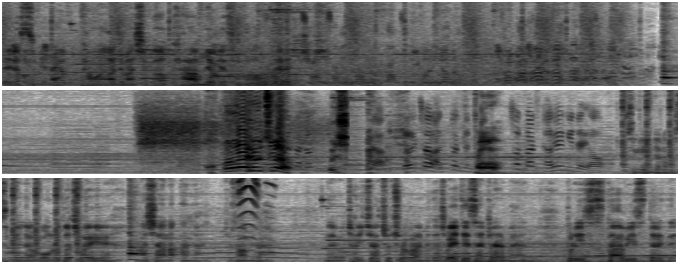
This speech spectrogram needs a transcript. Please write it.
내렸습니다. 당황하지 마시고 다음 역에서 내려주십시오. 아, 효진아! 열차 안 탔는데 어. 천만 다행이네요. 승객 여러분, 승객 여러분 오늘도 저희 아시아나 아니야 죄송합니다. 네, 저희 지하철 출발합니다. Ladies and gentlemen, please stop with the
